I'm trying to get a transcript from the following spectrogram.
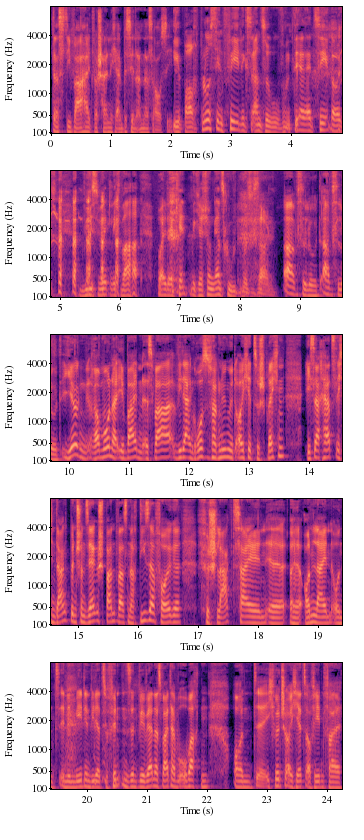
dass die Wahrheit wahrscheinlich ein bisschen anders aussieht. Ihr braucht bloß den Felix anzurufen, der erzählt euch, wie es wirklich war, weil der kennt mich ja schon ganz gut, muss ich sagen. Absolut, absolut. Jürgen, Ramona, ihr beiden, es war wieder ein großes Vergnügen, mit euch hier zu sprechen. Ich sage herzlichen Dank, bin schon sehr gespannt, was nach dieser Folge für Schlagzeilen äh, äh, online und in den Medien wieder zu finden sind. Wir werden das weiter beobachten und äh, ich wünsche euch jetzt auf jeden Fall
